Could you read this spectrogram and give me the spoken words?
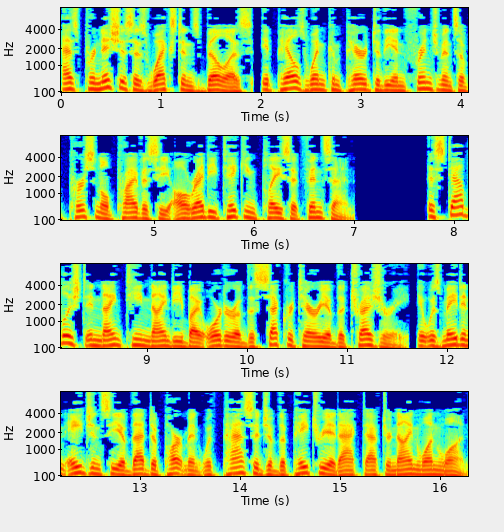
As pernicious as Wexton's bill is, it pales when compared to the infringements of personal privacy already taking place at FinCEN. Established in 1990 by order of the Secretary of the Treasury, it was made an agency of that department with passage of the Patriot Act after 9-11.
